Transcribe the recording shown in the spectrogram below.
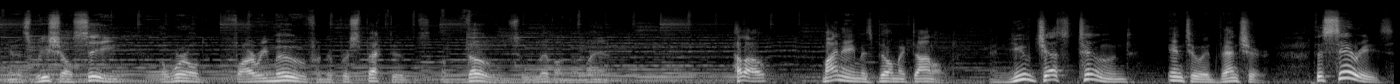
And as we shall see, a world far removed from the perspectives of those who live on the land. Hello, my name is Bill McDonald, and you've just tuned into Adventure, the series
